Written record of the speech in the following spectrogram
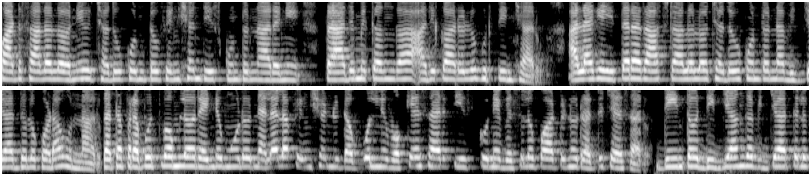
పాఠశాలలోని చదువుకుంటూ పింఛన్ తీసుకుంటున్నారని ప్రాథమికంగా అధికారులు గుర్తించారు. అలాగే ఇతర రాష్ట్రాలలో చదువుకుంటున్న విద్యార్థులు కూడా ఉన్నారు. గత ప్రభుత్వంలో రెండు మూడు నెలల పెన్షన్ డబ్బుల్ని ఒకేసారి తీసుకునే వెసులుబాటును రద్దు చేశారు. దీంతో దివ్యాంగ విద్యార్థులు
